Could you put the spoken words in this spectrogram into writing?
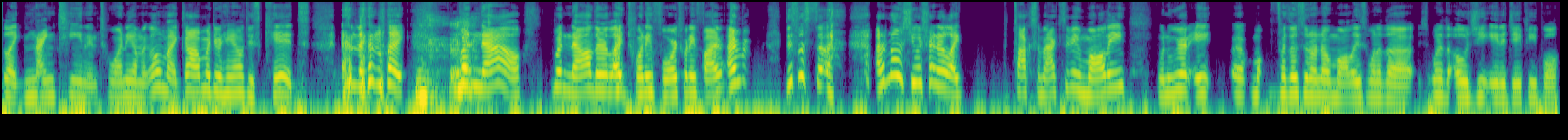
like 19 and 20. I'm like, oh my god, what am I doing hanging out with these kids? And then like, but now, but now they're like 24, 25. I remember, this was so. I don't know if she was trying to like talk some back to me, Molly. When we were at eight, uh, for those who don't know, Molly's one of the one of the OG A to J people.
